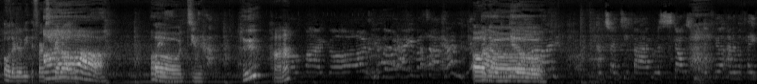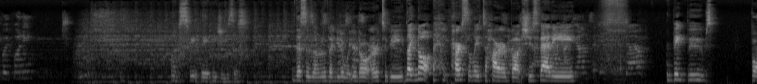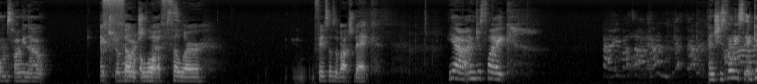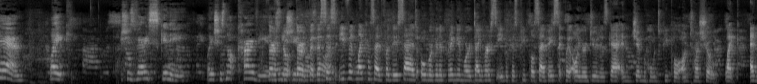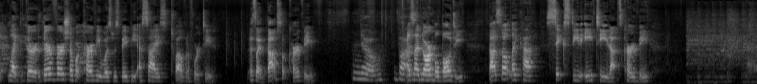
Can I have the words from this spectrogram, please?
Oh, they're gonna meet the first girl. Ah. Oh. Oh, dear. Who? Hannah. Oh my god, you thought hey, what's happened? Oh, Oh, no. no. Oh, sweet baby Jesus. This is everything you don't want your daughter to be. Like, not personally to her, but she's very. The answer is no. Big boobs, bombs hanging out, extra Fill, large. a lot of filler. Face doesn't match neck. Yeah, I'm just like, Hey, what's happened? and she's very again, like she's very skinny. Liverpool and I'm a Playboy Like she's not curvy. There's no there, but this is even like I said when they said, "Oh, we're going to bring in more diversity," because people said basically all you're doing is getting gym honed people onto a show, like and like their their version of what curvy was was maybe a size twelve or fourteen. It's like that's not curvy. no. That That's is a not- normal body. That's not like a 16, 18, That's curvy.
